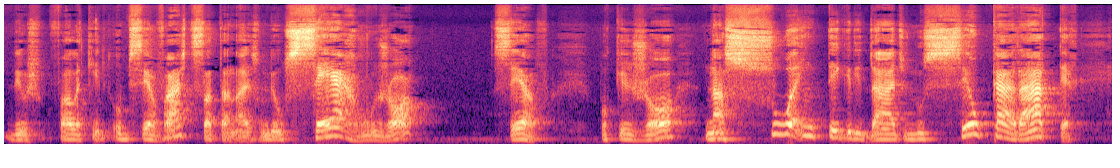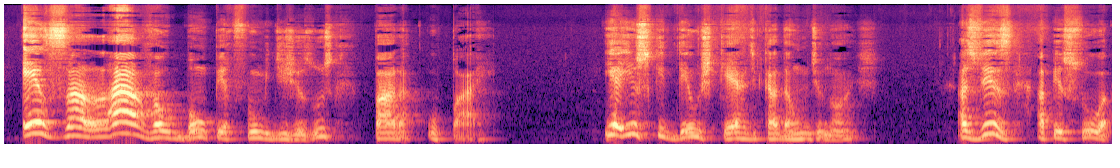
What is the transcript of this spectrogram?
Deus fala que observaste Satanás, o meu servo Jó, servo, porque Jó, na sua integridade, no seu caráter, exalava o bom perfume de Jesus para o Pai. E é isso que Deus quer de cada um de nós. Às vezes a pessoa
